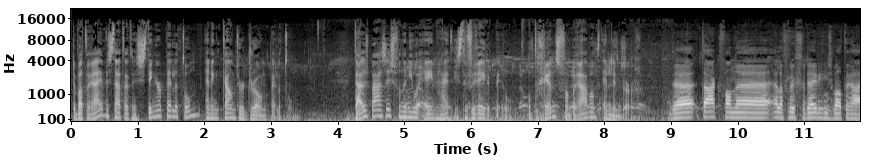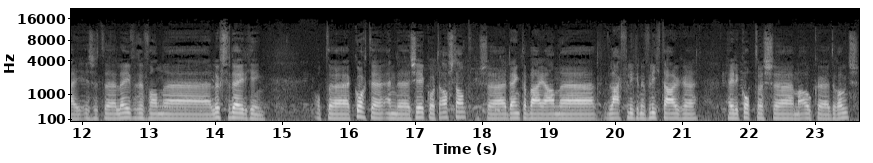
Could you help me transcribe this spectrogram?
De batterij bestaat uit een Stinger-peloton en een counter-drone-peloton. Thuisbasis van de nieuwe eenheid is de Vredepeel, op de grens van Brabant en Limburg. De taak van de 11 luchtverdedigingsbatterij is het eh, leveren van uh, luchtverdediging op de korte en de zeer korte afstand. Dus uh, denk daarbij aan laagvliegende vliegtuigen, helikopters, maar ook drones.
